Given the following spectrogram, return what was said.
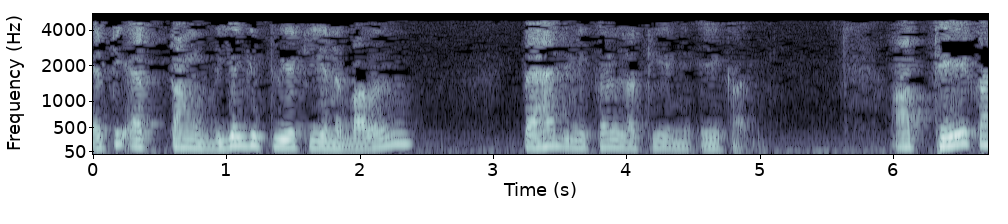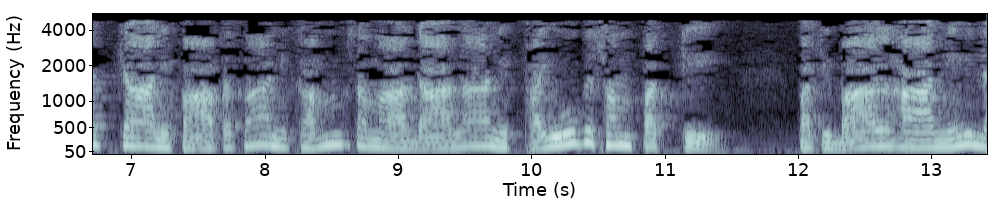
ඇති ඇත්තන් විය යුතුය කියන බව පැහැදිලි කරලා තියෙන්නේ ඒකයි. අත්තේ කච්චානි පාපකානි කම් සමාදානානි ප්‍රයෝග සම්පatti පටිබාල්හානීන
